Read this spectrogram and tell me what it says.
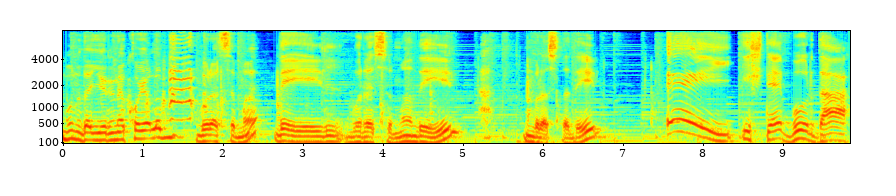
Bunu da yerine koyalım. Burası mı? Değil. Burası mı? Değil. Burası da değil. Ey işte burada.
